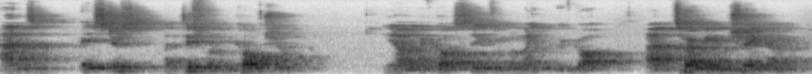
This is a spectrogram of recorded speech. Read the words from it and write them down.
And it's just a different culture. You know, we've got Steve and Mamie, we've got uh, Toby and Shago.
